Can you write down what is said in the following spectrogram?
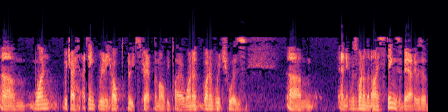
Um, one, which I, I, think really helped bootstrap the multiplayer. One, of, one of which was, um, and it was one of the nice things about it was a,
